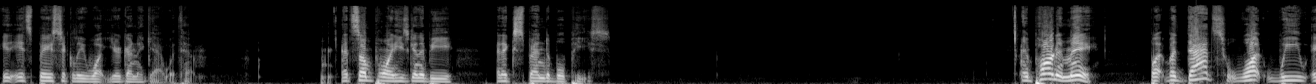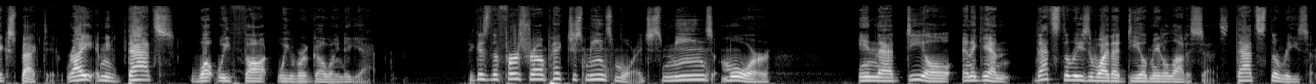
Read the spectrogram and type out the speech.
It, it's basically what you're going to get with him. At some point, he's going to be an expendable piece. And pardon me, but but that's what we expected, right? I mean, that's what we thought we were going to get. Because the first round pick just means more. It just means more in that deal. And again, that's the reason why that deal made a lot of sense. That's the reason.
